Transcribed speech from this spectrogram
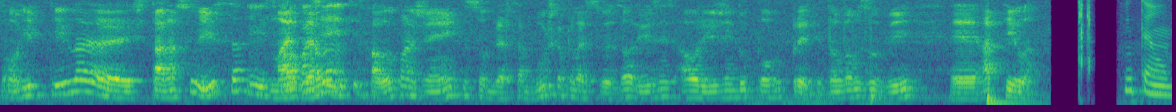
Bom, e Tila está na Suíça, Isso, mas falou ela gente. falou com a gente sobre essa busca pelas suas origens, a origem do povo preto. Então vamos ouvir é, a Tila. Então,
